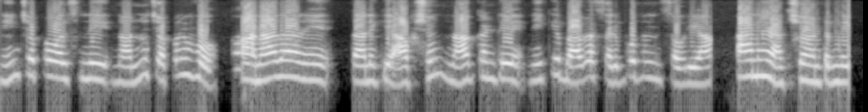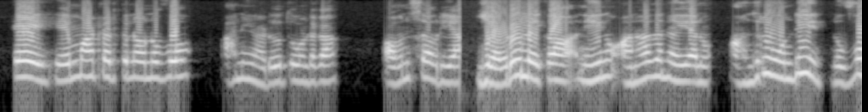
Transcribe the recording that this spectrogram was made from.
నేను చెప్పవలసింది నన్ను చెప్పనివ్వు. అనాథ అనే దానికి ఆప్షన్ నాకంటే నీకే బాగా సరిపోతుంది సౌర్య. అని అక్షయ అంటుంది ఏ ఏం మాట్లాడుతున్నావు నువ్వు? అని అడుగుతూ ఉండగా అవును శౌర్య ఎవరూ లేక నేను అనాథనయ్యాను. అందరూ ఉండి నువ్వు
